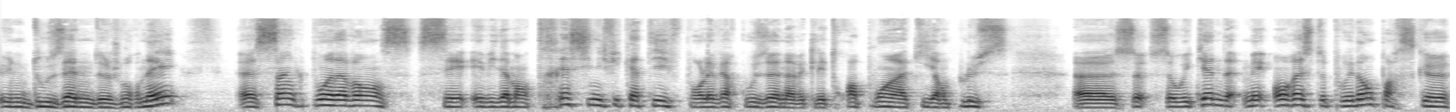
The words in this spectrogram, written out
une douzaine de journées. 5 points d'avance, c'est évidemment très significatif pour Leverkusen avec les 3 points acquis en plus ce, ce week-end. Mais on reste prudent parce que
